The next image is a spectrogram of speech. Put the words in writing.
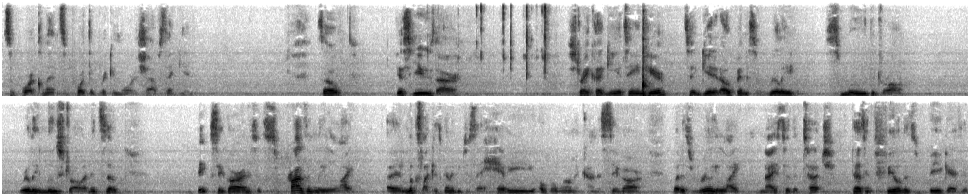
Support Clint, support the brick and mortar shops that get it. So just used our straight cut guillotine here to get it open. It's a really smooth draw, really loose draw, and it's a big cigar and it's surprisingly light. It looks like it's going to be just a heavy, overwhelming kind of cigar but it's really light, nice to the touch. It doesn't feel as big as it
